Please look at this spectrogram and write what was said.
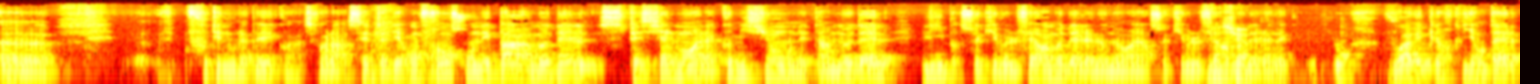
Euh, foutez-nous la paix, quoi. Voilà, c'est-à-dire en France, on n'est pas un modèle spécialement à la commission, on est un modèle libre. Ceux qui veulent faire un modèle à l'honoraire, ceux qui veulent faire un modèle à la commission, voient avec leur clientèle.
